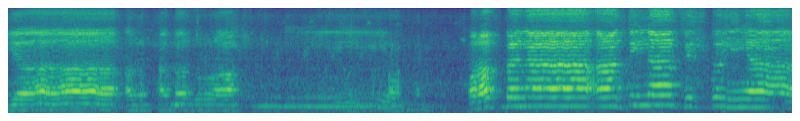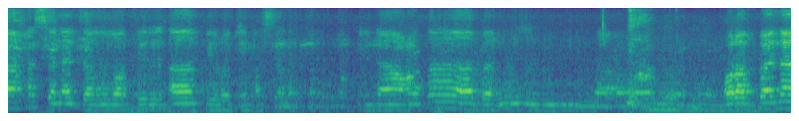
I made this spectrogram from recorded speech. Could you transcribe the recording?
يا أرحم الراحمين. ربنا آتنا في الدنيا حسنة وفي الآخرة حسنة وقنا عذاب النار. ربنا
